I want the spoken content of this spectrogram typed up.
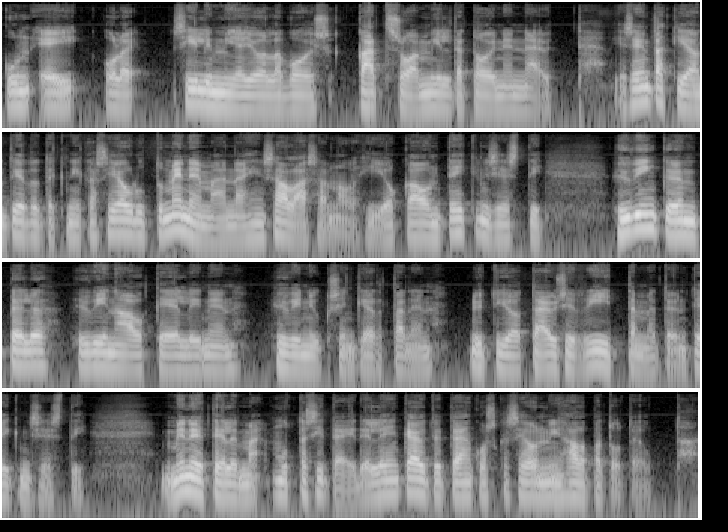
Kun ei ole silmiä, joilla voisi katsoa, miltä toinen näyttää. Ja sen takia on tietotekniikassa jouduttu menemään näihin salasanoihin, joka on teknisesti hyvin kömpelö, hyvin alkeellinen, hyvin yksinkertainen, nyt jo täysin riittämätön teknisesti menetelmä, mutta sitä edelleen käytetään, koska se on niin halpa toteuttaa.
